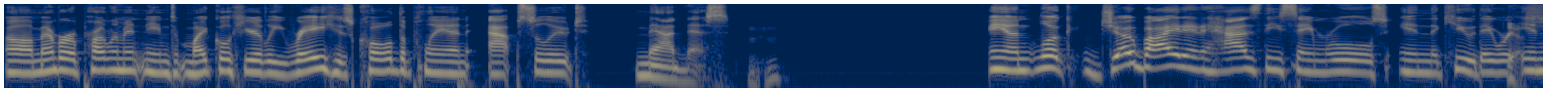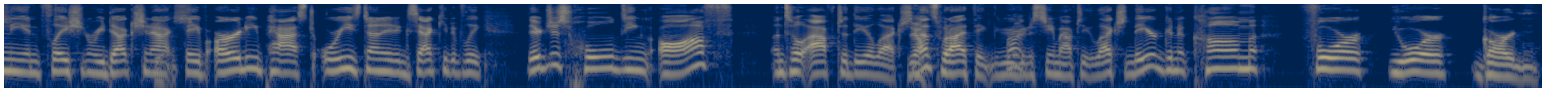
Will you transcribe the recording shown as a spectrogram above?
uh, member of parliament named Michael Healy-Rae has called the plan absolute madness. Mm-hmm. And look, Joe Biden has these same rules in the queue. They were Yes. in the Inflation Reduction Act. They've already passed, or he's done it executively. They're just holding off until after the election. Yeah. That's what I think. You're going to see them after the election. They are going to come for your garden.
